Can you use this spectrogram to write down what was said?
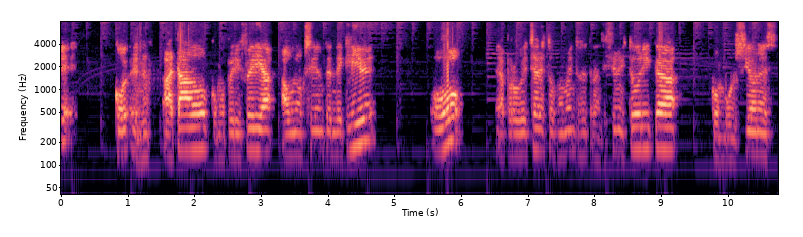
eh, atado como periferia a un occidente en declive o aprovechar estos momentos de transición histórica, convulsiones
